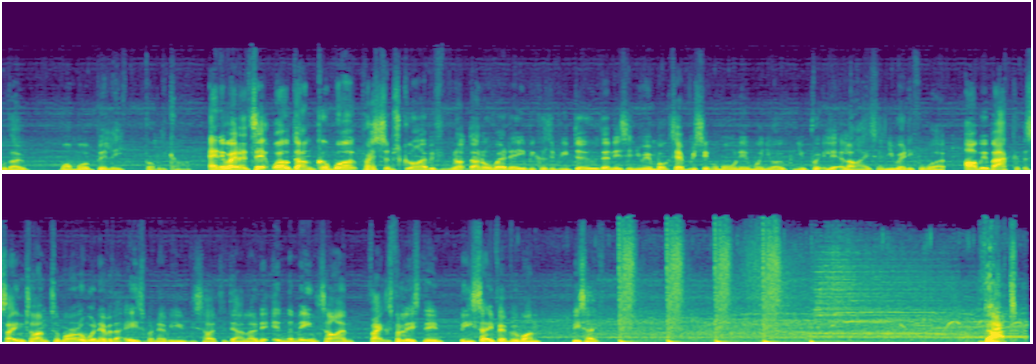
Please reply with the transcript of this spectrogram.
Although one more Billy probably can't. Anyway, that's it. Well done. Good work. Press subscribe if you've not done already, because if you do, then it's in your inbox every single morning when you open your pretty little eyes and you're ready for work. I'll be back at the same time tomorrow, whenever that is, whenever you decide to download it. In the meantime, thanks for listening. Be safe, everyone. Be safe. That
